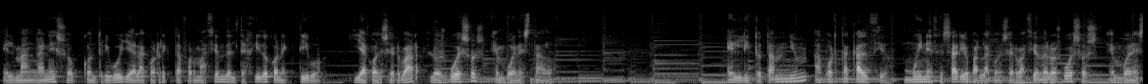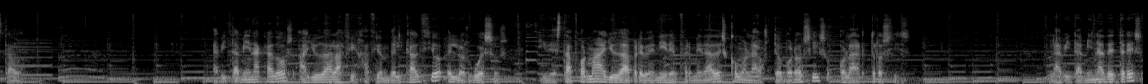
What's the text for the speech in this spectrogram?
El manganeso contribuye a la correcta formación del tejido conectivo y a conservar los huesos en buen estado. El litotamnium aporta calcio, muy necesario para la conservación de los huesos en buen estado. La vitamina K2 ayuda a la fijación del calcio en los huesos y de esta forma ayuda a prevenir enfermedades como la osteoporosis o la artrosis. La vitamina D3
